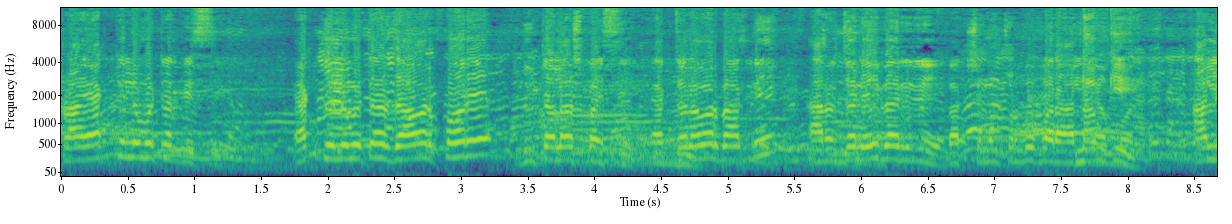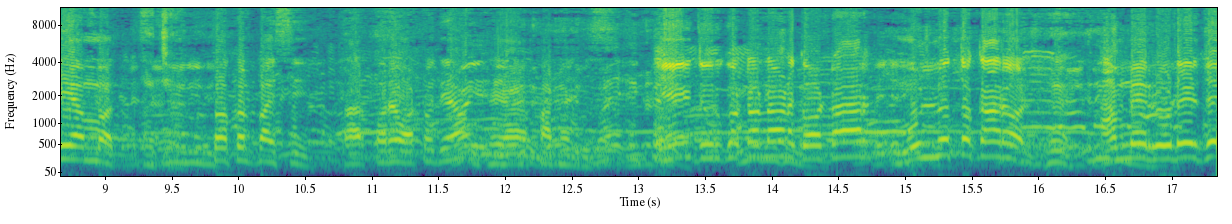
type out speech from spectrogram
প্রায় এক কিলোমিটার গেছি। এক কিলোমিটার যাওয়ার পরে দুইটা লাশ পাইছি। একজন আমার বাগনি আর একজন এই বাড়ির বাক্সিমন পূর্ব পাড়া নাম কি? আলী আহমদ। তখন পাইছি। তারপরে অটো দিয়ে পাঠাই এই দুর্ঘটনার ঘটার মূলত কারণ আমাদের রোডের যে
